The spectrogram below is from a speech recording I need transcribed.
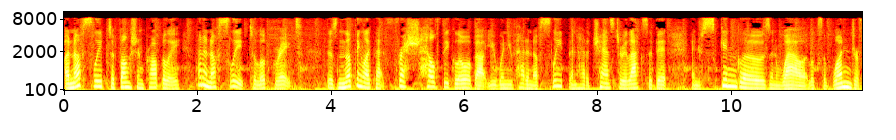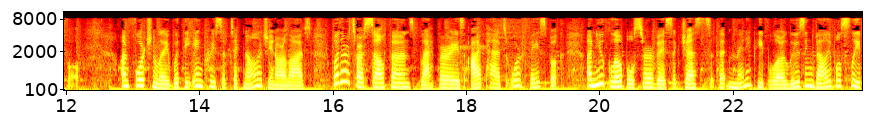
Enough sleep to function properly and enough sleep to look great. There's nothing like that fresh, healthy glow about you when you've had enough sleep and had a chance to relax a bit and your skin glows and wow, it looks wonderful. Unfortunately, with the increase of technology in our lives, whether it's our cell phones, Blackberries, iPads, or Facebook, a new global survey suggests that many people are losing valuable sleep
